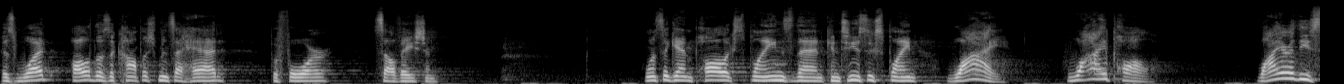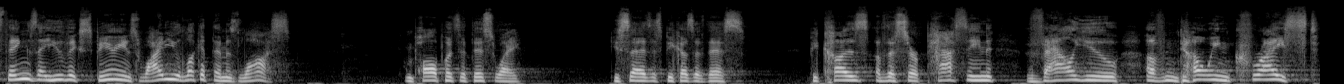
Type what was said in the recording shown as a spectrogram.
as what all of those accomplishments I had before salvation. Once again, Paul explains then, continues to explain why? Why, Paul? Why are these things that you've experienced, why do you look at them as loss? And Paul puts it this way He says it's because of this, because of the surpassing value of knowing Christ.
